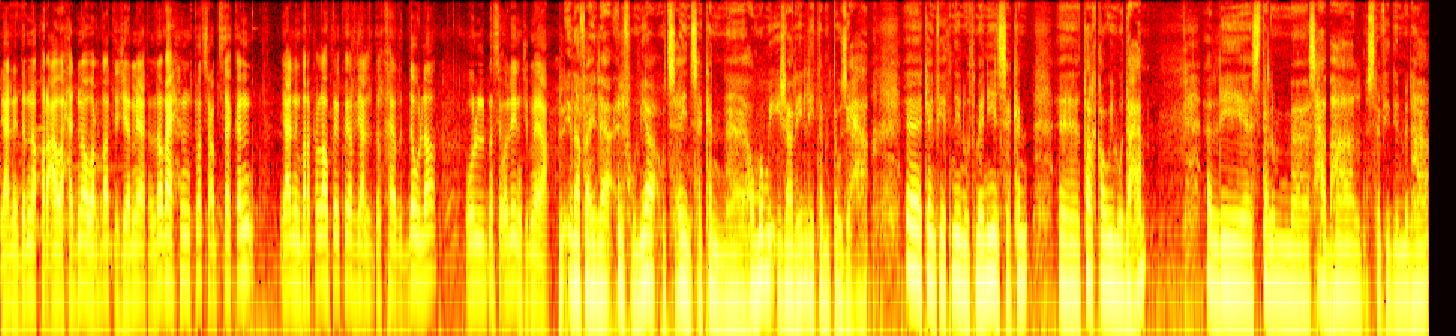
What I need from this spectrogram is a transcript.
يعني درنا قرعة وحدنا ورضات الجميع. اللي رايح نتوسعوا بسكن. يعني بارك الله فيك ويرجع للخير الدولة. والمسؤولين جميعا. بالإضافة إلى 1190 سكن آه، عمومي إيجاري اللي تم توزيعها. آه، كان فيه 82 سكن آه، ترقوي مدعم اللي استلم أصحابها المستفيدين منها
